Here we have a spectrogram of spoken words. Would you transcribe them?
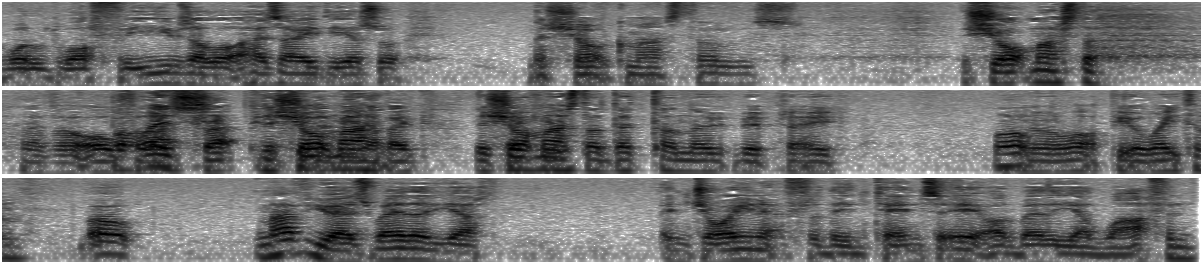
World War Three was a lot of his idea. So, The Shockmaster was the Shockmaster, have all But for that trip. the he could have been Shockma- a big- the. Shockmaster did turn out to be pretty. Well, you know, a lot of people liked him. Well, my view is whether you're enjoying it for the intensity or whether you're laughing,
